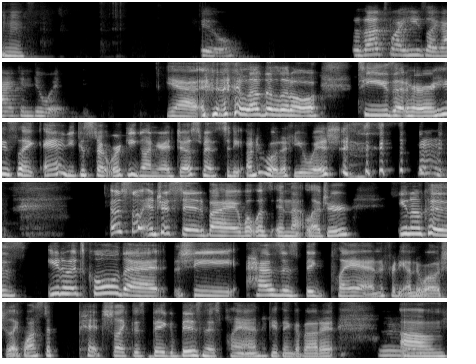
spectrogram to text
Mm-hmm. Too. So that's why he's like, I can do it. Yeah, I love the little tease at her. He's like, and you can start working on your adjustments to the underworld if you wish. I was so interested by what was in that ledger, you know, because you know it's cool that she has this big plan for the underworld. She like wants to pitch like this big business plan, if you think about it, mm-hmm. um,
